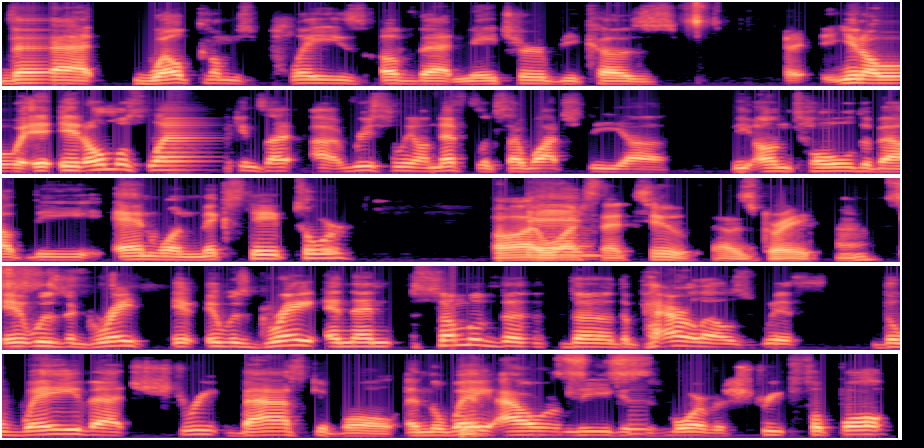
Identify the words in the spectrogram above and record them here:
that welcomes plays of that nature because you know it, it almost likens. I, I recently on Netflix I watched the uh, the Untold about the N1 mixtape tour. Oh, I And- watched that too. That was great. Huh? it was a great it, it was great and then some of the the the parallels with the way that street basketball and the way our league is more of a street football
